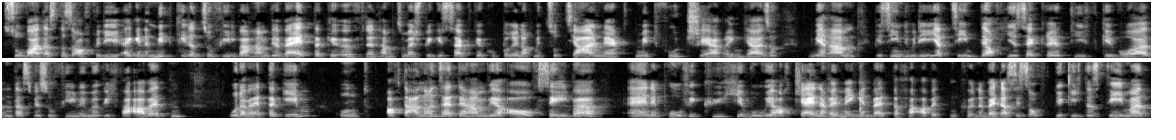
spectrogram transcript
so war, dass das auch für die eigenen Mitglieder zu viel war, haben wir weiter geöffnet, haben zum Beispiel gesagt, wir kooperieren auch mit Sozialmärkten, mit Foodsharing. Ja, also wir haben, wir sind über die Jahrzehnte auch hier sehr kreativ geworden, dass wir so viel wie möglich verarbeiten oder weitergeben. Und auf der anderen Seite haben wir auch selber eine Profiküche, wo wir auch kleinere Mengen weiterverarbeiten können, weil das ist oft wirklich das Thema,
